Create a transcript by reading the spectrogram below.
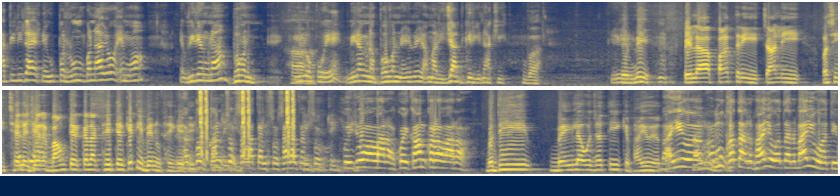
આપી દીધા એટલે ઉપર રૂમ બનાવ્યો એમાં વિરંગના ભવન. એ લોકોએ વિરંગના ભવન એને અમારી યાદગીરી નાખી. વાહ. એમ નહીં. પેલા પાંત્રી ચાલી પછી છેલ્લે જ્યારે બાઉતેર કલાક થઈ ત્યારે કેટલી બેનું થઈ ગઈ હતી? લગભગ ત્રણસો સવા ત્રણસો સાડા ત્રણસો. કોઈ જોવા વાળા કોઈ કામ કરવા વાળા. બધી મહિલાઓ જ હતી કે ભાઈઓ ભાઈઓ અમુક હતા. ને ભાઈઓ હતા ને બાઈઓ હતી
